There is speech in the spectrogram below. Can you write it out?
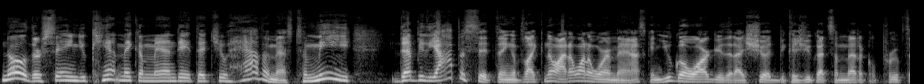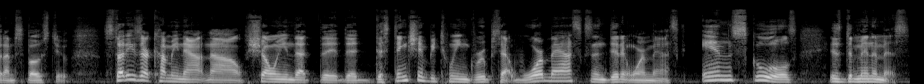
No, they're saying you can't make a mandate that you have a mask. To me, that'd be the opposite thing of like, no, I don't want to wear a mask, and you go argue that I should because you've got some medical proof that I'm supposed to. Studies are coming out now showing that the, the distinction between groups that wore masks and didn't wear masks in schools is de minimis.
